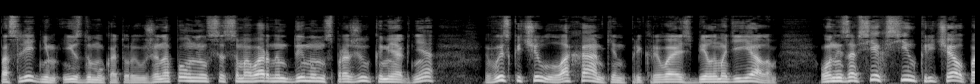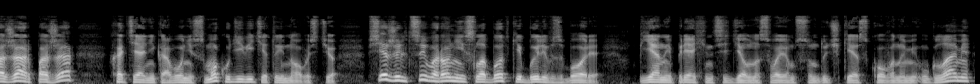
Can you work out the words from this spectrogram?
Последним из дому, который уже наполнился самоварным дымом с прожилками огня, выскочил Лоханкин, прикрываясь белым одеялом. Он изо всех сил кричал «Пожар! Пожар!», хотя никого не смог удивить этой новостью. Все жильцы Вороньей Слободки были в сборе. Пьяный Пряхин сидел на своем сундучке с коваными углами.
